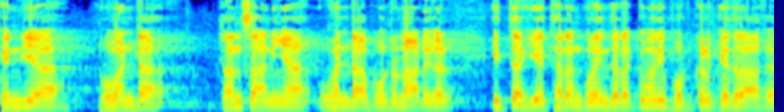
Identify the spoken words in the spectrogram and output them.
Kenya Rwanda Tanzania Uganda போன்ற நாடுகள் இத்தகைய தரம் குறைந்த இறக்குமதி பொருட்களுக்கு எதிராக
